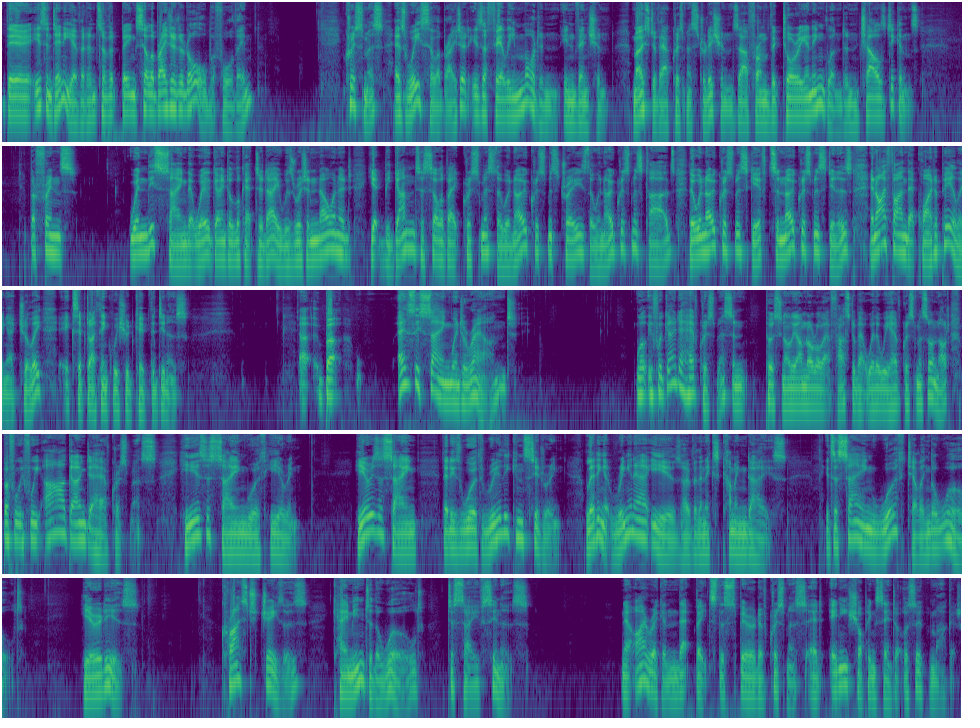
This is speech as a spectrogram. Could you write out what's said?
There isn't any evidence of it being celebrated at all before then. Christmas, as we celebrate it, is a fairly modern invention. Most of our Christmas traditions are from Victorian England and Charles Dickens. But, friends, when this saying that we're going to look at today was written, no one had yet begun to celebrate Christmas. There were no Christmas trees, there were no Christmas cards, there were no Christmas gifts, and no Christmas dinners, and I find that quite appealing, actually, except I think we should keep the dinners. Uh, but as this saying went around, well, if we're going to have Christmas, and personally I'm not all that fussed about whether we have Christmas or not, but if we are going to have Christmas, here's a saying worth hearing. Here is a saying that is worth really considering, letting it ring in our ears over the next coming days. It's a saying worth telling the world. Here it is Christ Jesus came into the world to save sinners. Now, I reckon that beats the spirit of Christmas at any shopping centre or supermarket.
